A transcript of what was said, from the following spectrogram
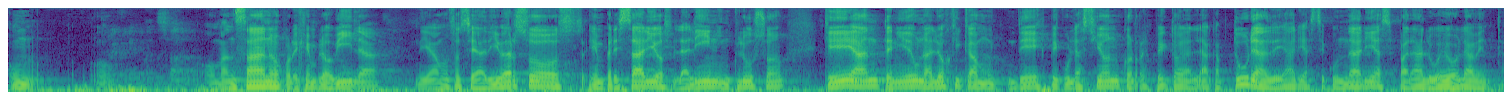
un, o, Manzano, por ejemplo, Vila, digamos, o sea, diversos empresarios, Lalín incluso, que han tenido una lógica de especulación con respecto a la captura de áreas secundarias para luego la venta.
